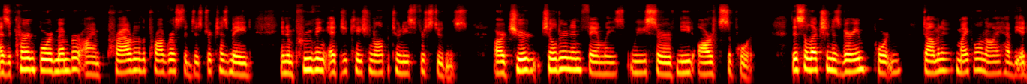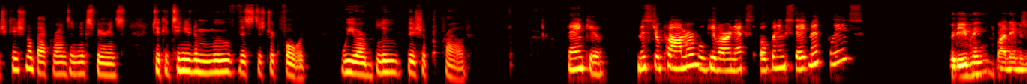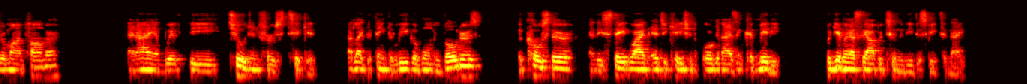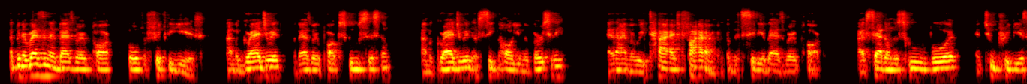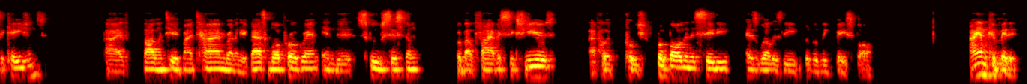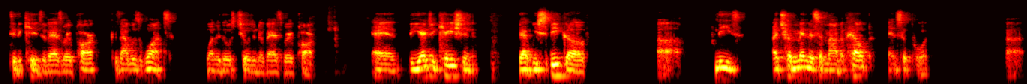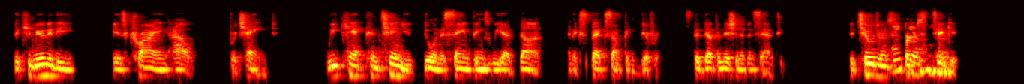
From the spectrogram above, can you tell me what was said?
As a current board member, I am proud of the progress the district has made in improving educational opportunities for students. Our ch- children and families we serve need our support. This election is very important. Dominic, Michael, and I have the educational backgrounds and experience to continue to move this district forward. We are Blue Bishop proud. Thank you. Mr. Palmer will give our next opening statement, please. Good evening. My name is Ramon Palmer, and I am with the Children First Ticket. I'd like to thank the League of Women Voters, the Coaster, and the Statewide Education Organizing Committee for giving us the opportunity to speak tonight. I've been a resident of Asbury Park for over 50 years. I'm a graduate of Asbury Park School System I'm a graduate of Seton Hall University, and I'm a retired fireman from the city of Asbury Park. I've sat on the school board in two previous occasions. I've volunteered my time running a basketball program in the school system for about five or six years. I've coached football in the city as well as the Little League Baseball. I am committed to the kids of Asbury Park because I was once one of those children of Asbury Park. And the education that we speak of uh, needs a tremendous amount of help and support. Uh, the community is crying out for change. We can't continue doing the same things we have done and expect something different. It's the definition of insanity. The children's Thank first you. ticket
